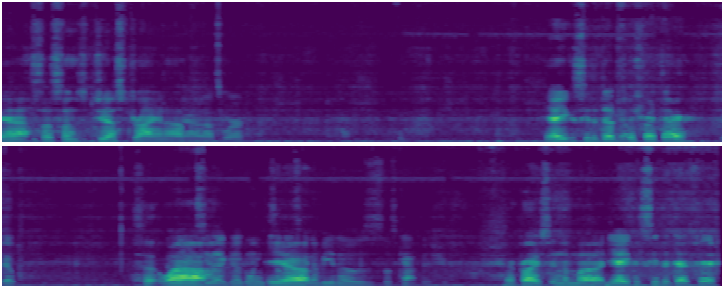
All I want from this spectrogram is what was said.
Yeah, so this one's just drying up. Yeah, that's where. Yeah, you can see the dead Yep. fish right there. Yep. So, wow. You see that guggling? So Yeah. That's gonna be those those catfish. They're probably just in the mud. Yeah, you can see the dead fish.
